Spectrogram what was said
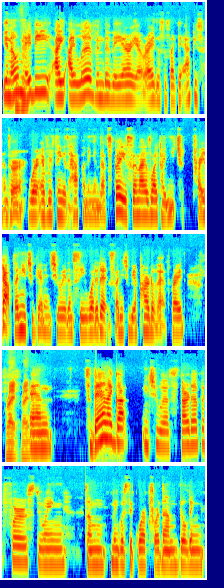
you know, mm-hmm. maybe I, I live in the Bay Area, right? This is like the epicenter where everything is happening in that space. And I was like, I need to try it out. I need to get into it and see what it is. I need to be a part of it, right? Right, right. And so then I got into a startup at first doing some linguistic work for them, building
